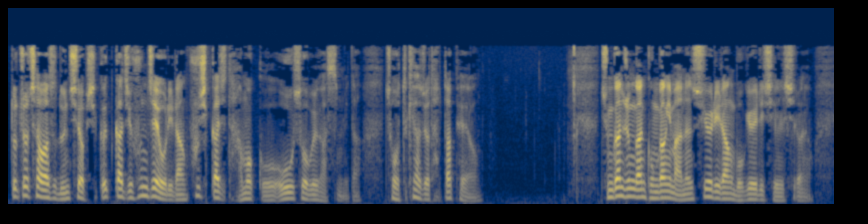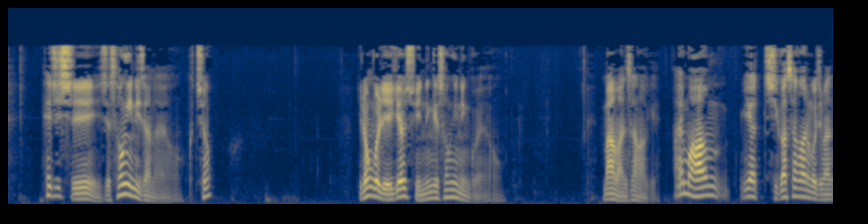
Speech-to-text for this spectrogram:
또 쫓아와서 눈치 없이 끝까지 훈제 요리랑 후식까지 다 먹고 오후 수업을 갔습니다. 저 어떻게 하죠? 답답해요. 중간중간 공강이 많은 수요일이랑 목요일이 제일 싫어요. 혜지 씨 이제 성인이잖아요. 그쵸? 이런 걸 얘기할 수 있는 게 성인인 거예요. 마음 안 상하게. 아니 마음이야 지가 상하는 거지만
